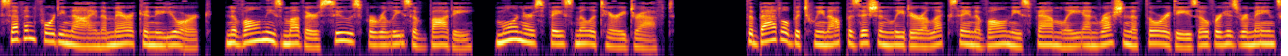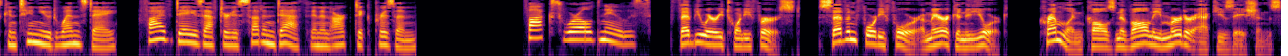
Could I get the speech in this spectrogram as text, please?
749 America, New York. Navalny's mother sues for release of body. Mourners face military draft. The battle between opposition leader Alexei Navalny's family and Russian authorities over his remains continued Wednesday, five days after his sudden death in an Arctic prison. Fox World News. February 21. 744 America, New York. Kremlin calls Navalny murder accusations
